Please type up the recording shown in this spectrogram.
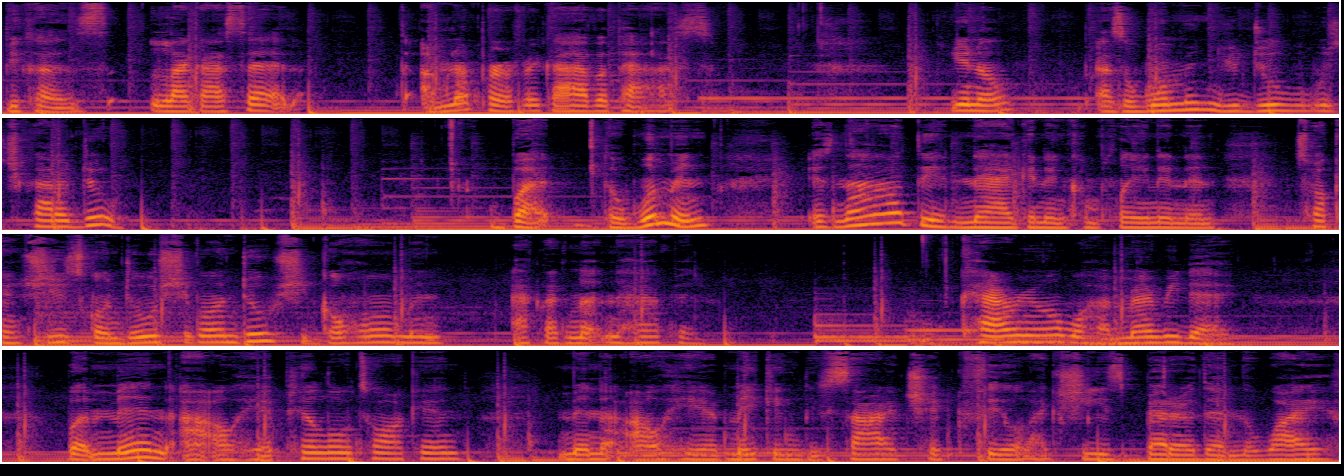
Because, like I said, I'm not perfect. I have a past. You know, as a woman, you do what you gotta do. But the woman is not out there nagging and complaining and talking she's gonna do what she's gonna do. She go home and act like nothing happened. Carry on with her merry day. But men are out here pillow talking. Men are out here making the side chick feel like she's better than the wife.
